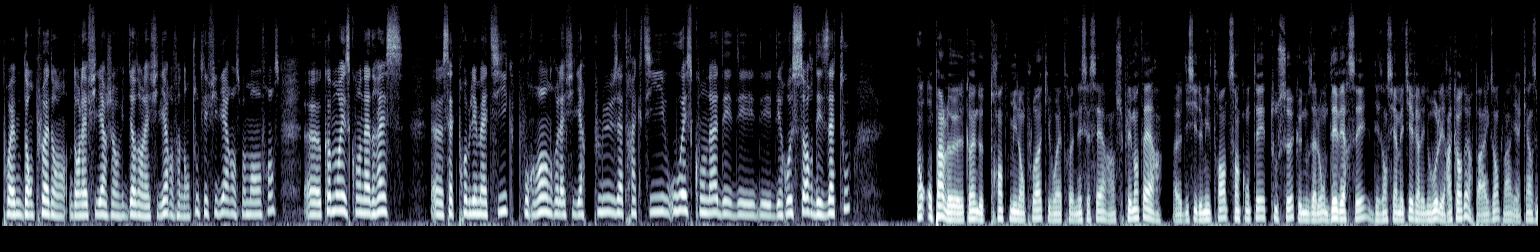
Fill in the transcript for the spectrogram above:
problème d'emploi dans, la filière, j'ai envie de dire dans la filière, enfin dans toutes les filières en ce moment en France. Euh, comment est-ce qu'on adresse euh, cette problématique pour rendre la filière plus attractive? Où est-ce qu'on a des ressorts, des atouts on, parle euh, quand même de 30 000 emplois qui vont être nécessaires, hein, supplémentaires, euh, d'ici 2030, sans compter tous ceux que nous allons déverser des anciens métiers vers les nouveaux, les raccordeurs par exemple. Hein. il y a 15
